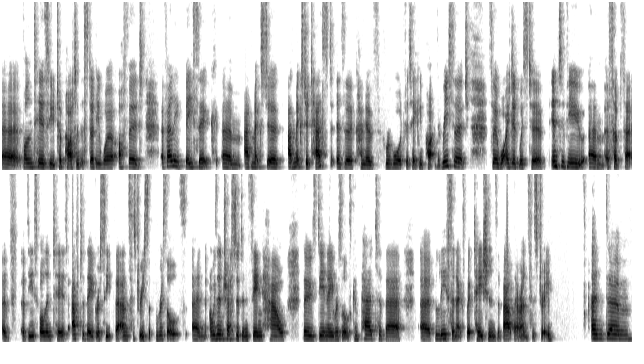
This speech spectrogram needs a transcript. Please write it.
uh, volunteers who took part in the study were offered a fairly basic um, admixture admixture test as a kind of reward for taking part in the research. So what I did was to interview um, a subset of, of these volunteers after they'd received their ancestry results, and I was interested in seeing how those DNA results compared to their uh, beliefs and expectations about their ancestry. And um,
